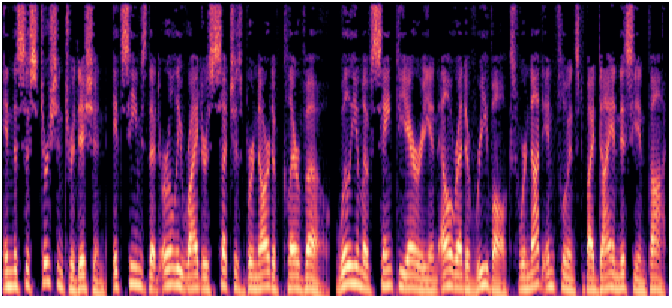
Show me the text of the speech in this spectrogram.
In the Cistercian tradition, it seems that early writers such as Bernard of Clairvaux, William of Saint-Thierry and Aelred of Rievaulx were not influenced by Dionysian thought.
